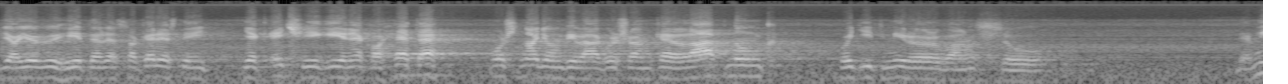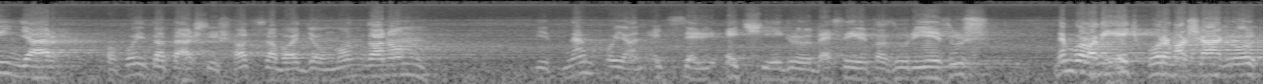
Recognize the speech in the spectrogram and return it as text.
ugye a jövő héten lesz a keresztények egységének a hete, most nagyon világosan kell látnunk, hogy itt miről van szó. De mindjárt a folytatást is hadd szabadjon mondanom, itt nem olyan egyszerű egységről beszélt az Úr Jézus, nem valami egyformaságról,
